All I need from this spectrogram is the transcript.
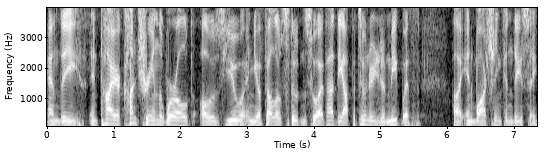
And the entire country and the world owes you and your fellow students who I've had the opportunity to meet with uh, in Washington, D.C.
